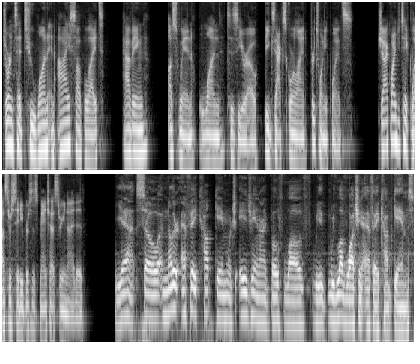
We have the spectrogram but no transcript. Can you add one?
Jordan said 2-1 and I saw the light having us win 1 to 0, the exact scoreline for 20 points. Jack, why don't you take Leicester City versus Manchester United? Yeah, so another FA Cup game, which AJ and I both love. We we love watching FA Cup games.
